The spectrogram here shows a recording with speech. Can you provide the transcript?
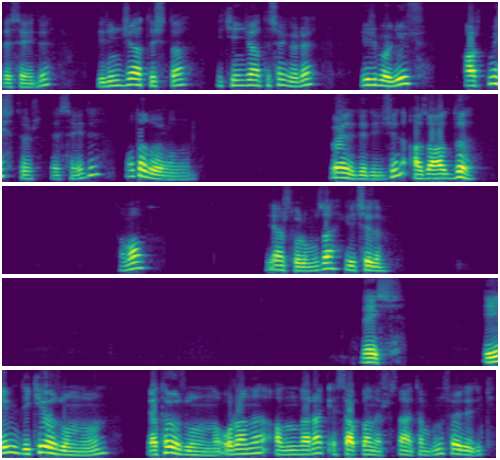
deseydi birinci atışta ikinci atışa göre 1 bölü 3 artmıştır deseydi o da doğru olurdu. Böyle dediği için azaldı. Tamam. Diğer sorumuza geçelim. 5. Eğim dikey uzunluğun yatay uzunluğuna oranı alınarak hesaplanır. Zaten bunu söyledik.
